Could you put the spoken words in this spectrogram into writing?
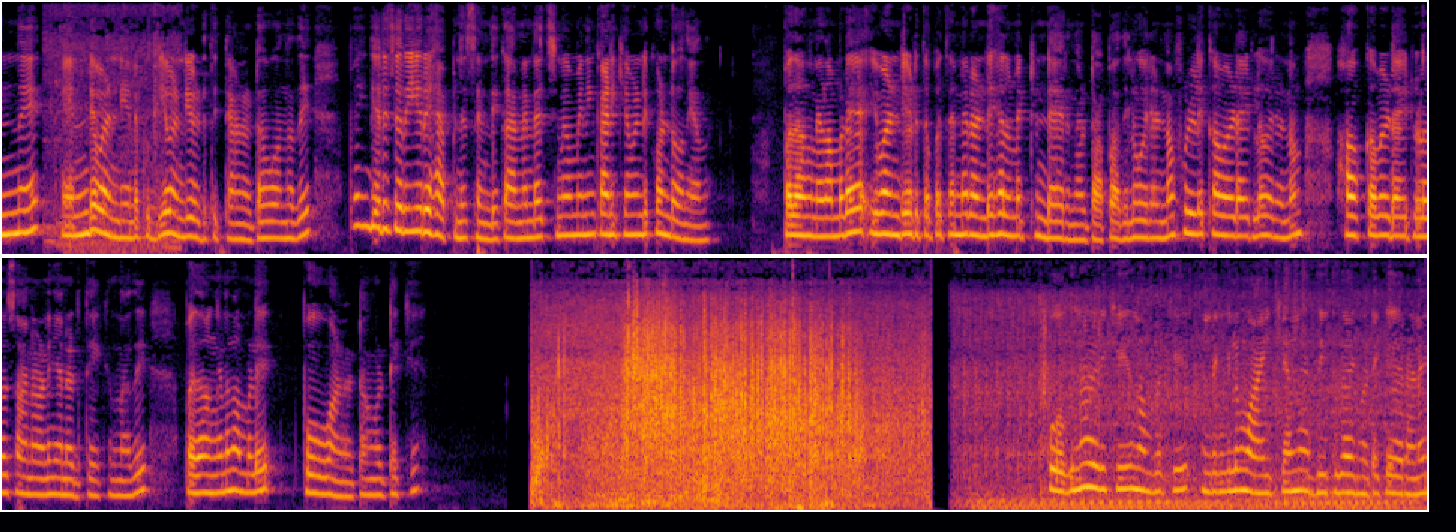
ഇന്ന് എന്റെ വണ്ടി എന്റെ പുതിയ വണ്ടി എടുത്തിട്ടാണ് കേട്ടോ പോകുന്നത് അപ്പോൾ അതിന്റെ ഒരു ചെറിയൊരു ഹാപ്പിനെസ് ഉണ്ട്. കാരണം എന്റെ അച്ഛനും അമ്മേനെയും കാണിക്കാൻ വേണ്ടി കൊണ്ടുപോകുന്നതാണ്. അപ്പോൾ അതങ്ങനെ നമ്മുടെ ഈ വണ്ടി എടുത്തപ്പോൾ തന്നെ രണ്ട് ഹെൽമെറ്റ് ഉണ്ടായിരുന്നു കേട്ടോ. അപ്പോൾ അതിൽ ഒരെണ്ണം ഫുള്ളി കവേർഡ് ആയിട്ടുള്ള ഒരെണ്ണം ഹാഫ് കവേർഡ് ആയിട്ടുള്ള സാധനമാണ് ഞാൻ എടുത്തേക്കുന്നത്. അപ്പോൾ അതങ്ങനെ നമ്മൾ പോവുകയാണ് കേട്ടോ അങ്ങോട്ടേക്ക്. പോകുന്ന വഴിക്ക് നമുക്ക് എന്തെങ്കിലും വാങ്ങിക്കാമെന്ന് കരുതിയിട്ട് ഇതാ ഇങ്ങോട്ടേക്ക് കയറണേ.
